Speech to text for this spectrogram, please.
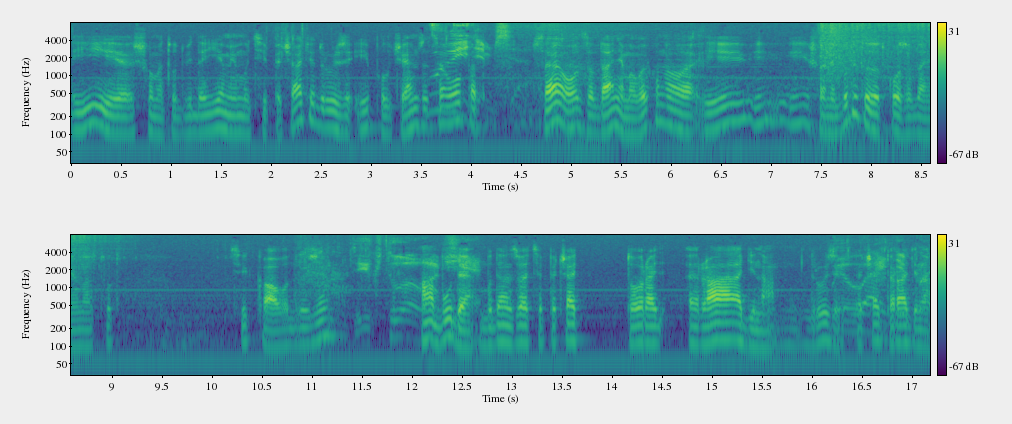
І що ми тут віддаємо йому ці печаті, друзі, і получаємо за це опит. Все, от завдання ми виконали. І, і, і що, не буде додаткового завдання у нас тут? Цікаво, друзі. А, буде. Буде називатися печать Торадіна. Друзі, печать Торадіна.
